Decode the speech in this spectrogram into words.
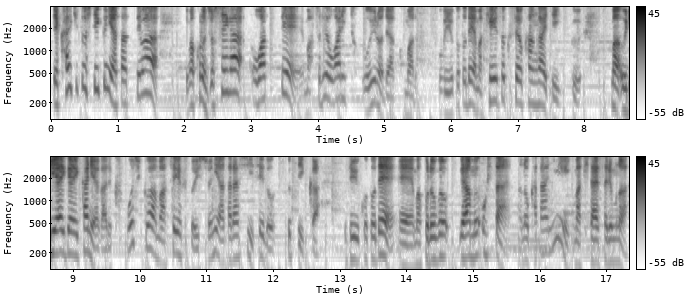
で、解決をしていくにあたっては、まあ、この助成が終わって、まあ、それで終わりというのでは困る。ということで、まあ、継続性を考えていく、まあ、売上がいかに上がるか、もしくはまあ政府と一緒に新しい制度を作っていくか。ということで、えー、まあプログラムオフィサーの方にまあ期待されるものは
